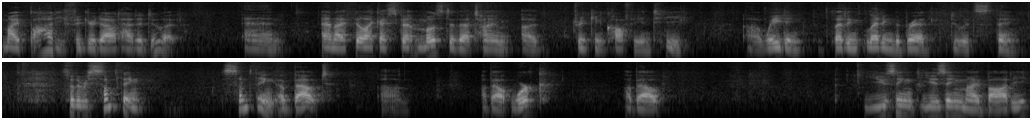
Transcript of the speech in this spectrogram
my body figured out how to do it, and and I feel like I spent most of that time uh, drinking coffee and tea, uh, waiting, letting letting the bread do its thing. So there was something something about um, about work, about using using my body,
